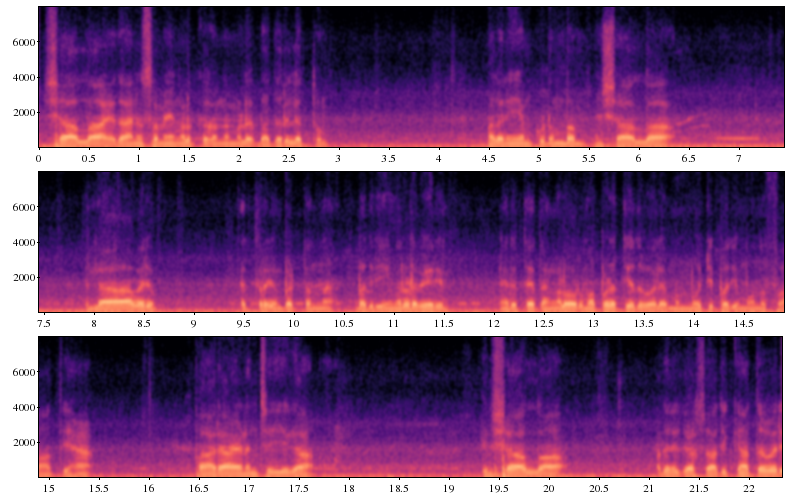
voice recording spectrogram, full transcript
ഇൻഷാ അല്ലാ ഏതാനും സമയങ്ങൾക്കകം നമ്മൾ ബദറിലെത്തും മദനീയം കുടുംബം ഇൻഷാ അല്ലാ എല്ലാവരും എത്രയും പെട്ടെന്ന് ബദരീങ്ങളുടെ പേരിൽ നേരത്തെ തങ്ങൾ ഓർമ്മപ്പെടുത്തിയതുപോലെ മുന്നൂറ്റി പതിമൂന്ന് ഫാത്തിഹ പാരായണം ചെയ്യുക. ഇൻഷാ അല്ലാ അതിന് സാധിക്കാത്തവർ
